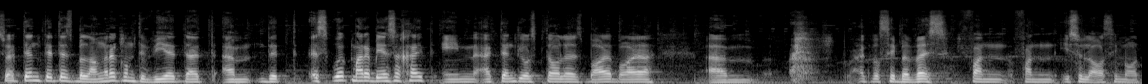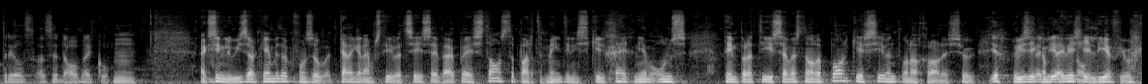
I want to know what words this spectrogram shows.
So ek dink dit is belangrik om te weet dat ehm um, dit is ook maar 'n besigheid en ek dink die hospitale is baie baie ehm um, ek wil sê bewus van van isolasiemaatreëls as dit daarby kom. Hmm. Ek sien Louisa ken met ook van so 'n Telegram stuur wat sê sy werk by 'n staatsdepartement en die sekuriteit neem ons temperatuur. Sy was nou al 'n paar keer 27 grade. So ja, Louisa kan bly wees jy leef jou.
